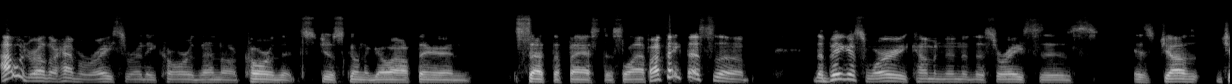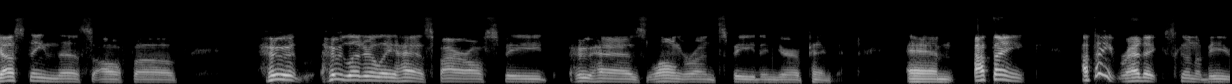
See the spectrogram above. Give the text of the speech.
i would rather have a race ready car than a car that's just going to go out there and set the fastest lap i think that's the the biggest worry coming into this race is is just justing this off of who who literally has fire off speed, who has long run speed in your opinion. And I think I think Reddick's gonna be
